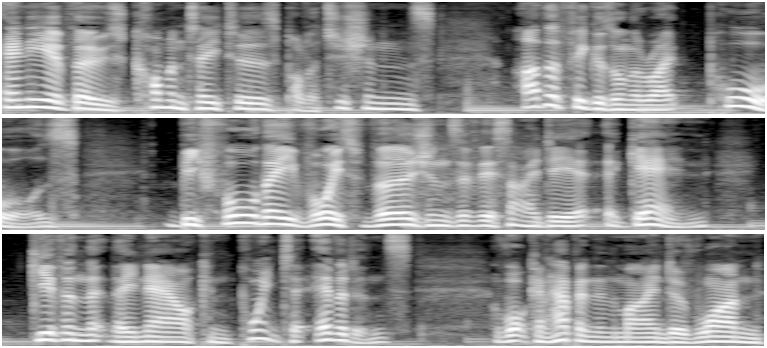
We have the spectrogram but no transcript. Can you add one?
any of those commentators, politicians, other figures on the right pause before they voice versions of this idea again, given that they now can point to evidence of what can happen in the mind of one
